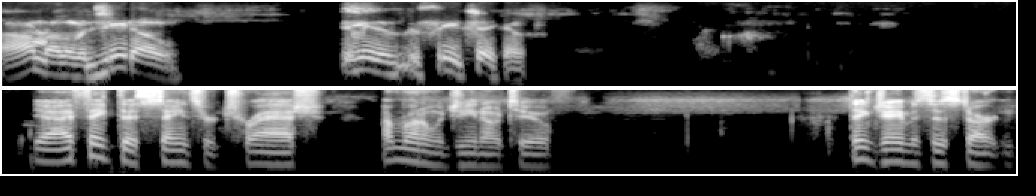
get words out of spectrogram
I'm rolling with Geno. Give me the, the sea chickens. Yeah, I think the Saints are trash. I'm running with Geno too. I think Jameis is starting.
